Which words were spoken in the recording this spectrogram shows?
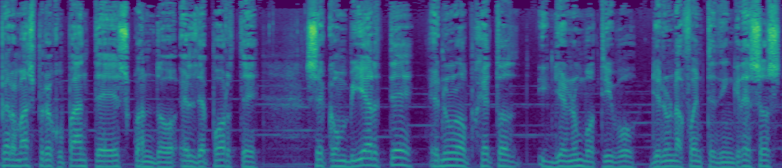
Pero más preocupante es cuando el deporte se convierte en un objeto y en un motivo y en una fuente de ingresos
